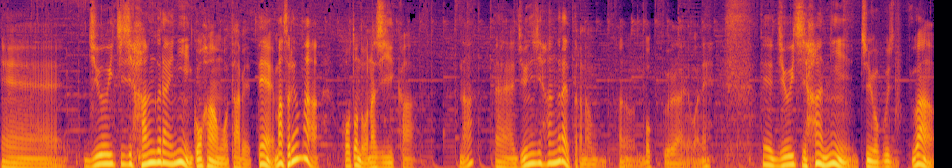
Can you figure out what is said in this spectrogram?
えー、11時半ぐらいにご飯を食べてまあそれはまあほとんど同じかな、えー、12時半ぐらいだったかなあの僕らはねで11時半に中国は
